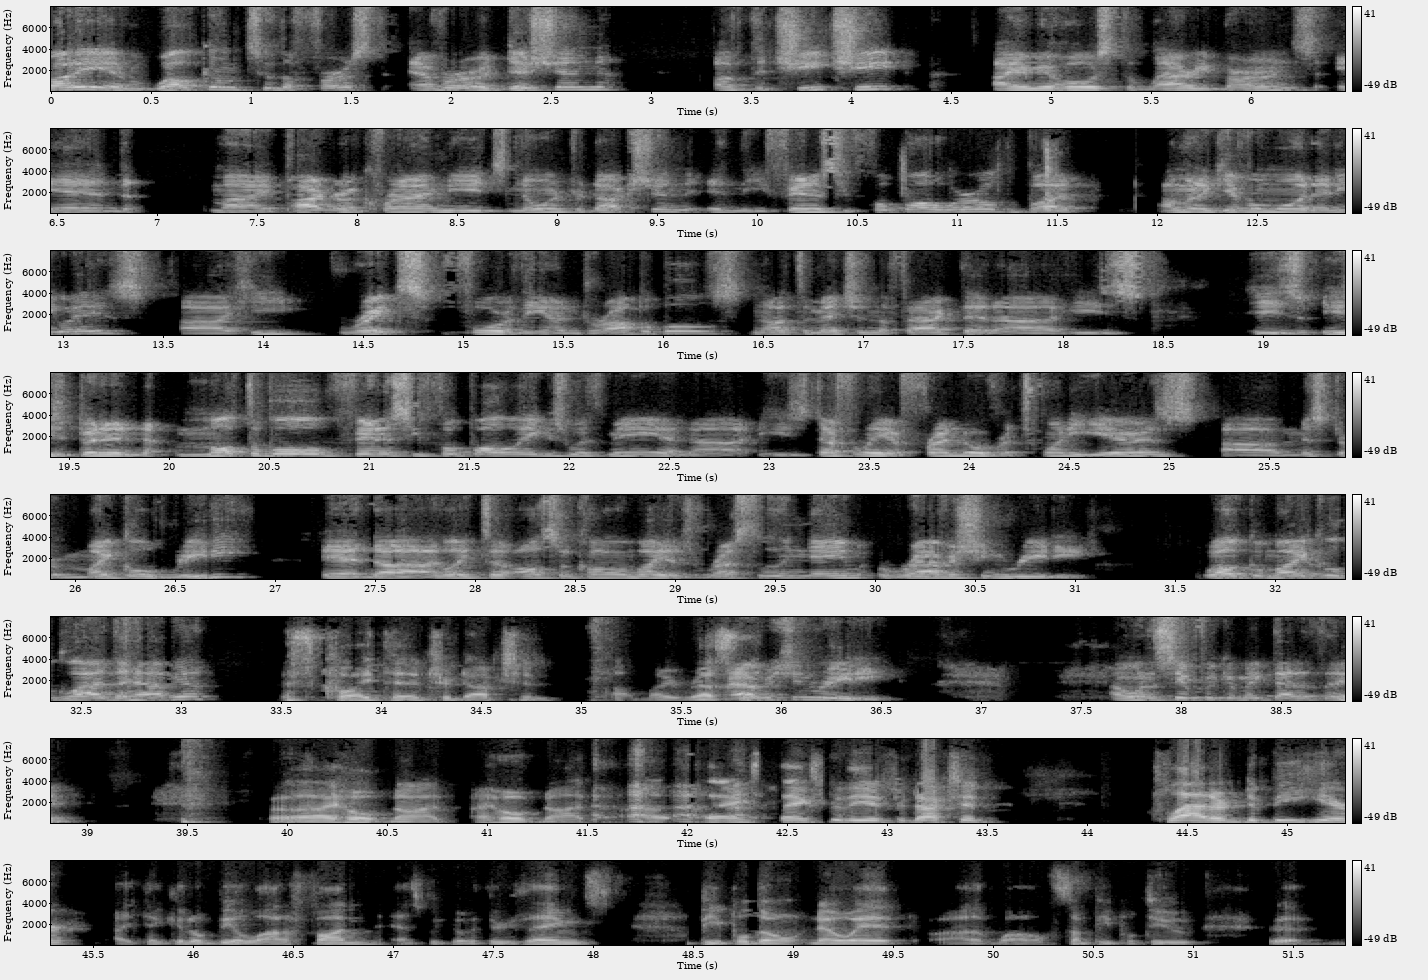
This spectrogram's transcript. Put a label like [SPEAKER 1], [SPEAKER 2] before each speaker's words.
[SPEAKER 1] Everybody, and welcome to the first ever edition of the Cheat Sheet. I am your host, Larry Burns, and my partner in crime needs no introduction in the fantasy football world, but I'm going to give him one anyways. Uh, he writes for the Undroppables, not to mention the fact that uh, he's he's he's been in multiple fantasy football leagues with me, and uh, he's definitely a friend over 20 years. Uh, Mr. Michael Reedy. And uh, I like to also call him by his wrestling name, Ravishing Reedy. Welcome, Michael. Glad to have you.
[SPEAKER 2] That's quite the introduction. Uh, my wrestling.
[SPEAKER 1] Ravishing Reedy. I want to see if we can make that a thing.
[SPEAKER 2] Uh, I hope not. I hope not. Uh, thanks. Thanks for the introduction. Flattered to be here. I think it'll be a lot of fun as we go through things. People don't know it. Uh, well, some people do.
